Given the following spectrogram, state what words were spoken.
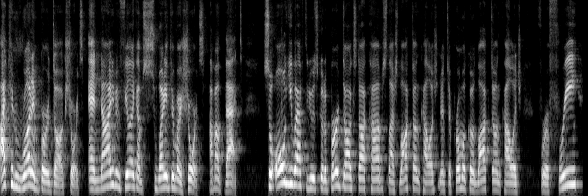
I can run in bird dog shorts and not even feel like I'm sweating through my shorts. How about that? So all you have to do is go to birddogs.com slash college and enter promo code college for a free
